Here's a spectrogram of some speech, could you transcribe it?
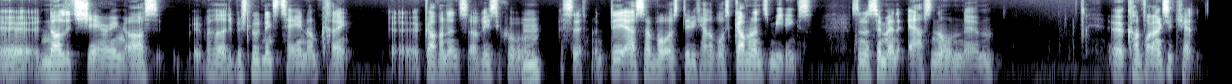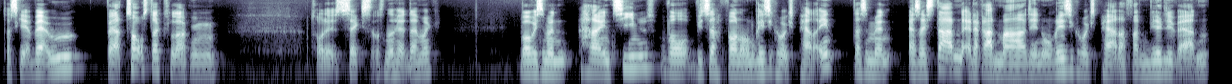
øh, knowledge sharing og også, hvad hedder det, beslutningstagen omkring øh, governance og risiko Mm. assessment. Det er så vores, det, vi kalder vores governance meetings, som der simpelthen er sådan nogle øh, øh, konferencekald, der sker hver uge, hver torsdag klokken, jeg tror det er 6 eller sådan noget her i Danmark, hvor vi simpelthen har en team, hvor vi så får nogle risikoeksperter ind, der simpelthen, altså i starten er det ret meget, det er nogle risikoeksperter fra den virkelige verden,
